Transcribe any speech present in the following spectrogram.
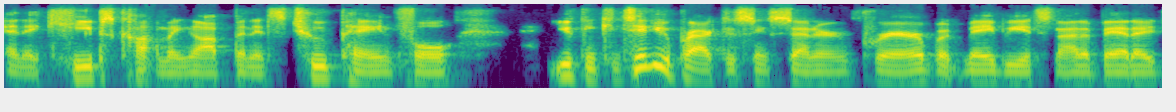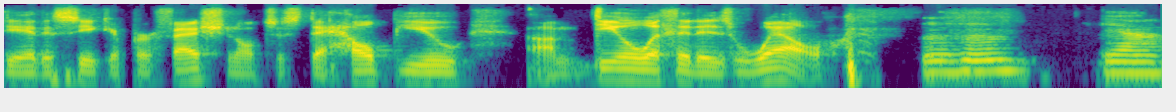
and it keeps coming up and it's too painful you can continue practicing centering prayer, but maybe it's not a bad idea to seek a professional just to help you um, deal with it as well. Mm-hmm. Yeah.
